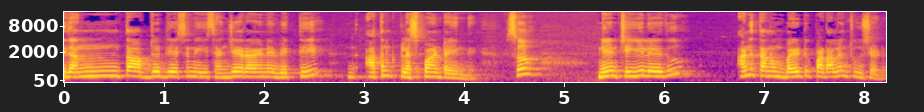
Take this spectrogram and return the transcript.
ఇదంతా అబ్జర్వ్ చేసిన ఈ సంజయ్ రాయ్ అనే వ్యక్తి అతనికి ప్లస్ పాయింట్ అయింది. సో నేను చెయ్యలేదు అని తను బయటకు పడాలని చూశాడు.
